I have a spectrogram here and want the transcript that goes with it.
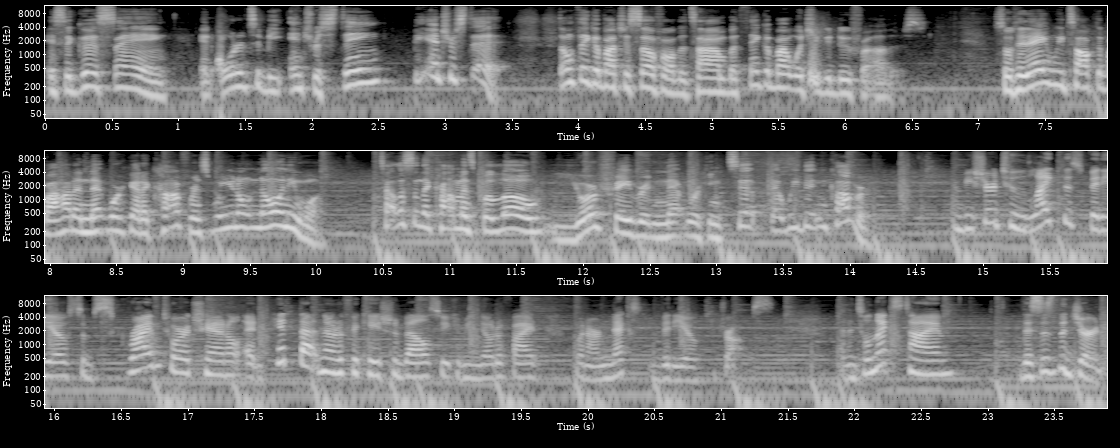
it's a good saying, in order to be interesting, be interested. Don't think about yourself all the time, but think about what you could do for others. So today we talked about how to network at a conference when you don't know anyone. Tell us in the comments below your favorite networking tip that we didn't cover. And be sure to like this video, subscribe to our channel, and hit that notification bell so you can be notified when our next video drops. And until next time, this is The Journey.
